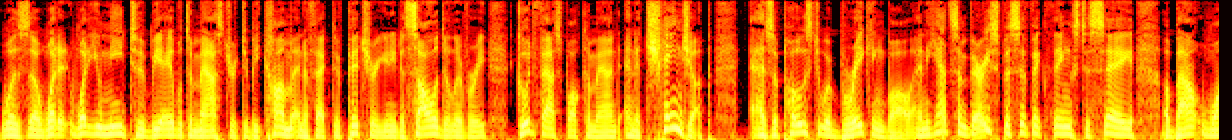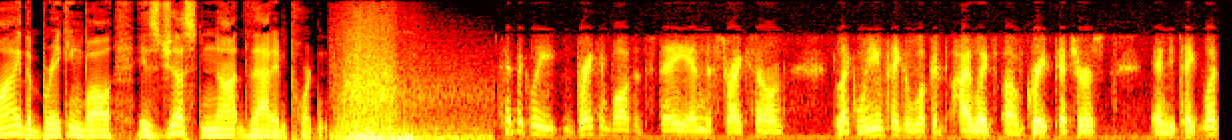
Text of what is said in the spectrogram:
was uh, what it, what do you need to be able to master to become an effective pitcher. You need a solid delivery, good fastball command, and a changeup, as opposed to a breaking ball. And he had some very specific things to say about why the breaking ball is just not that important. typically breaking balls that stay in the strike zone. Like when you take a look at highlights of great pitchers, and you take let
